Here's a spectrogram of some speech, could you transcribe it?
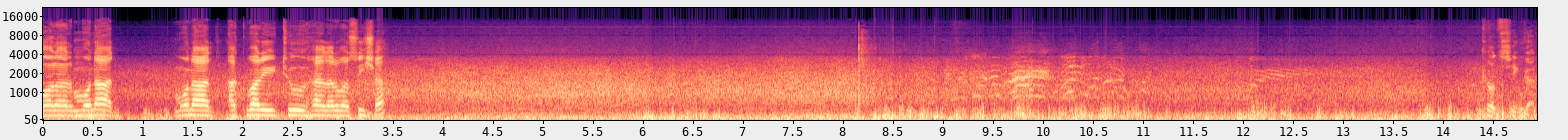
Bowler Murad. Murad Akbari to Haider Wasi Shah. Good single.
